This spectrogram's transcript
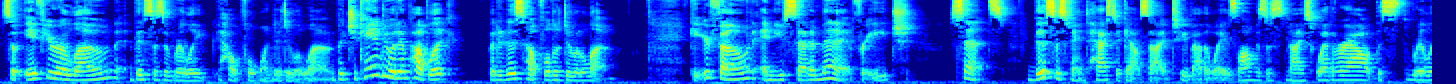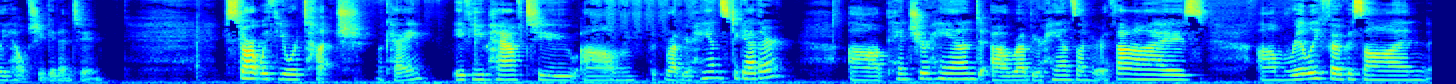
So if you're alone, this is a really helpful one to do alone, but you can do it in public, but it is helpful to do it alone. Get your phone and you set a minute for each sense. This is fantastic outside too, by the way, as long as it's nice weather out, this really helps you get in tune. Start with your touch, okay? If you have to um, rub your hands together, uh, pinch your hand, uh, rub your hands on your thighs, um, really focus on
